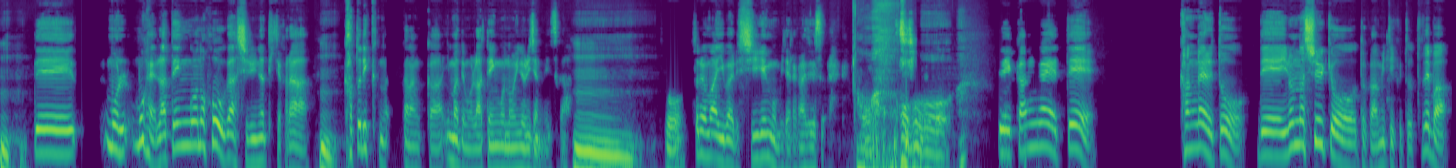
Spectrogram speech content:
う。うん。で、もう、もはやラテン語の方が主流になってきたから、うん。カトリックかなんか、今でもラテン語のお祈りじゃないですか。うん。そう。それはまあ、いわゆる C 言語みたいな感じですよね。ほうほう。で、考えて、考えると、で、いろんな宗教とか見ていくと、例えば、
